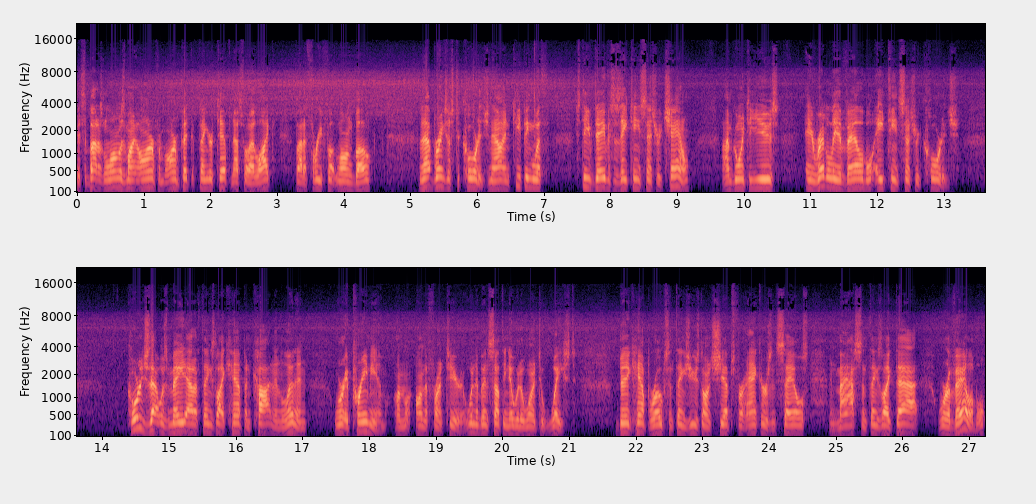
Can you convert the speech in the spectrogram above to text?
It's about as long as my arm from armpit to fingertip, and that's what I like, about a three foot long bow. And that brings us to cordage. Now, in keeping with Steve Davis's 18th century channel, I'm going to use a readily available 18th century cordage. Cordage that was made out of things like hemp and cotton and linen were a premium on, on the frontier. It wouldn't have been something they would have wanted to waste. Big hemp ropes and things used on ships for anchors and sails and masts and things like that were available.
